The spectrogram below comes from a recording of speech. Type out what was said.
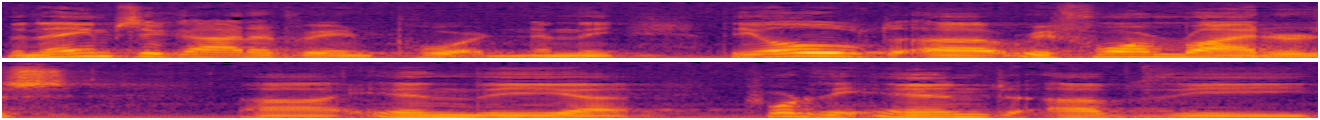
the names of God are very important. And the, the old uh, Reform writers uh, in the, uh, toward the end of the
